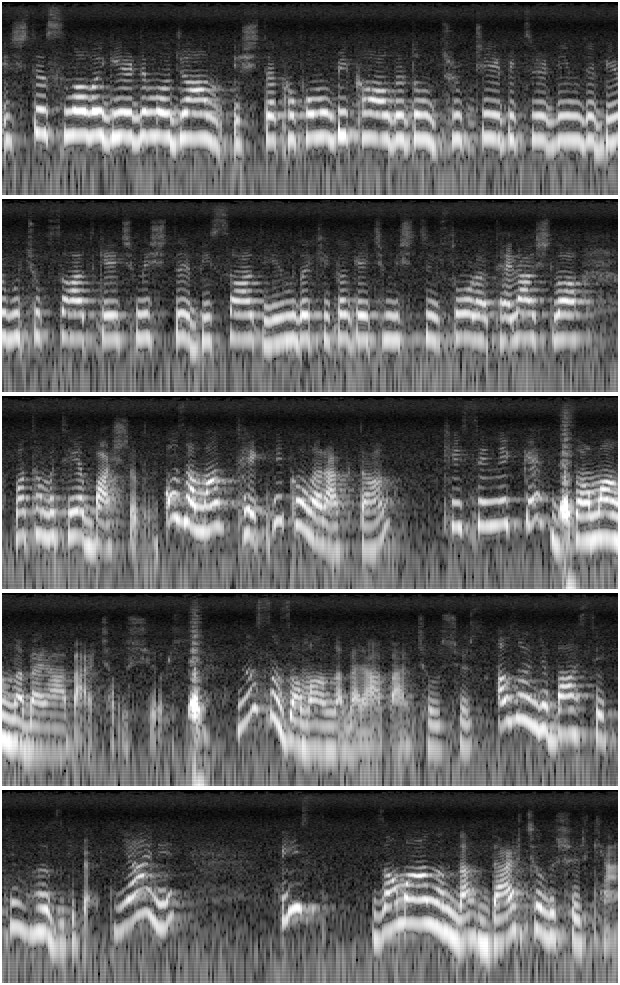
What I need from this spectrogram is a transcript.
İşte sınava girdim hocam, işte kafamı bir kaldırdım, Türkçeyi bitirdiğimde bir buçuk saat geçmişti, bir saat 20 dakika geçmişti, sonra telaşla matematiğe başladım. O zaman teknik olaraktan kesinlikle zamanla beraber çalışıyoruz. Nasıl zamanla beraber çalışıyoruz? Az önce bahsettiğim hız gibi. Yani biz zamanında ders çalışırken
